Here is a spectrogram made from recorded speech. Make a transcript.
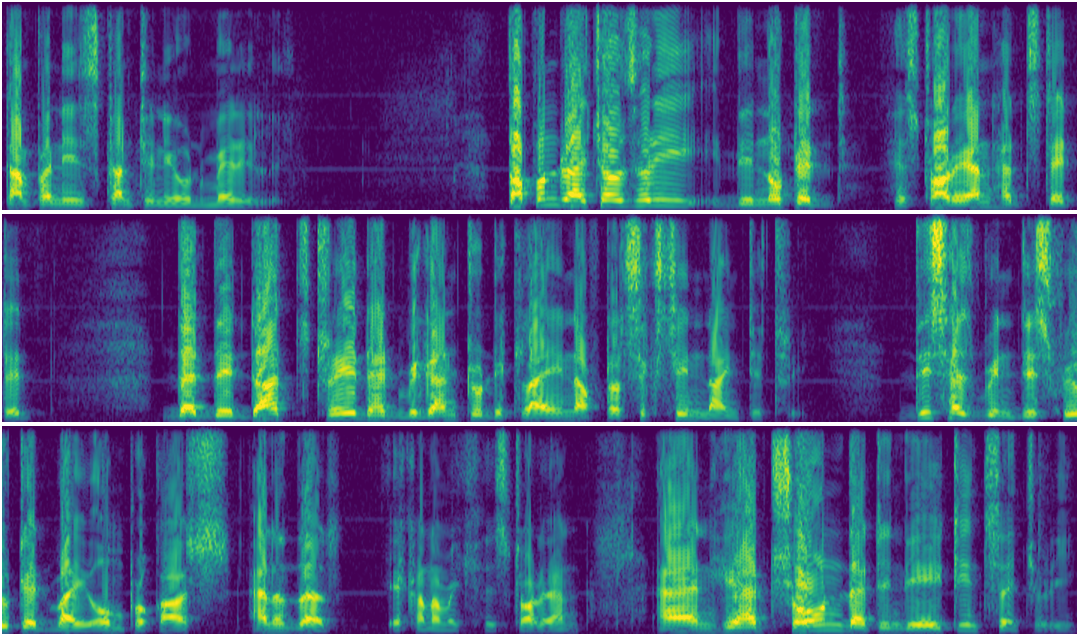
companies continued merrily. Tapan Raichaudhuri, the noted historian, had stated that the Dutch trade had begun to decline after 1693. This has been disputed by Om Prakash, another economic historian, and he had shown that in the 18th century,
